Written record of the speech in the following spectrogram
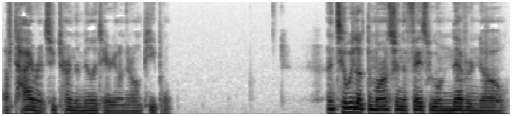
of tyrants who turn the military on their own people. Until we look the monster in the face, we will never know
